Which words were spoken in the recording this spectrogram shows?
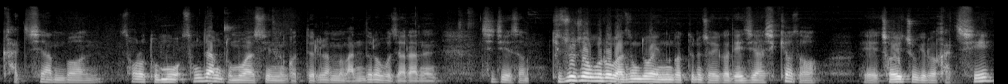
같이 한번 서로 도모, 성장 도모할 수 있는 것들을 한번 만들어 보자라는 취지에서 기술적으로 완성도가 있는 것들은 저희가 내재화 시켜서 예, 저희 쪽으로 같이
